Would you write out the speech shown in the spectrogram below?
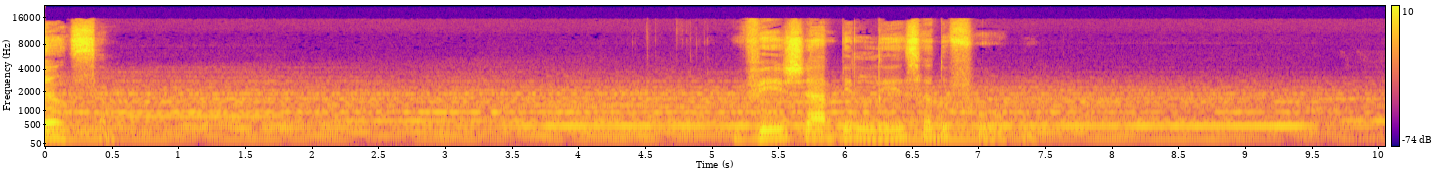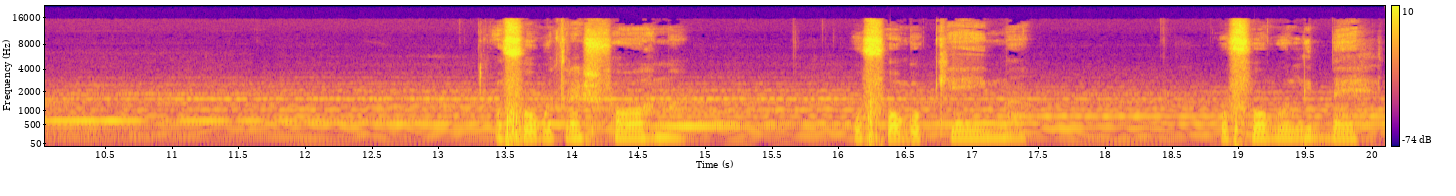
dançam. Veja a beleza do fogo. O fogo transforma, o fogo queima, o fogo liberta.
